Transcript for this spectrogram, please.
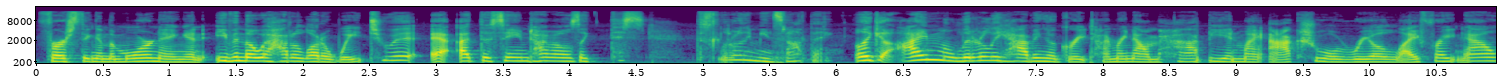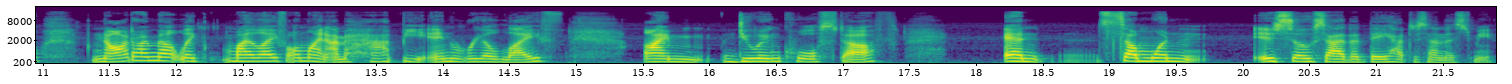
first thing in the morning. And even though it had a lot of weight to it at the same time i was like this this literally means nothing. Like i'm literally having a great time right now. I'm happy in my actual real life right now. Not talking about like my life online. I'm happy in real life. I'm doing cool stuff and someone is so sad that they had to send this to me.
